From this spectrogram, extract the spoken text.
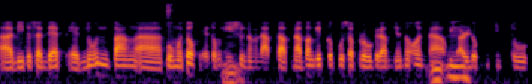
uh, dito sa DepEd noon pang uh, pumutok itong Mm. issue ng laptop. Nabanggit ko po sa program nyo noon na we Mm-mm. are looking into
